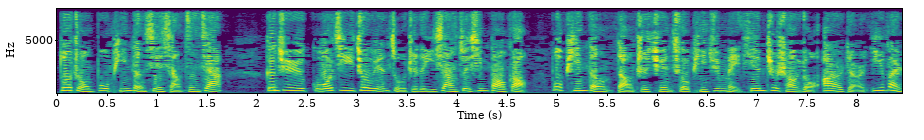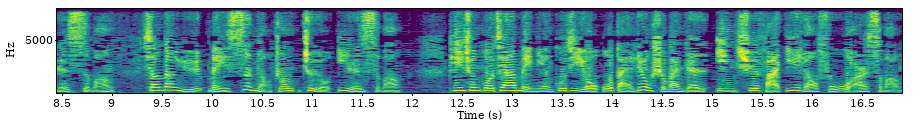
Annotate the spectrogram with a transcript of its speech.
多种不平等现象增加。根据国际救援组织的一项最新报告，不平等导致全球平均每天至少有二点一万人死亡，相当于每四秒钟就有一人死亡。贫穷国家每年估计有五百六十万人因缺乏医疗服务而死亡。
